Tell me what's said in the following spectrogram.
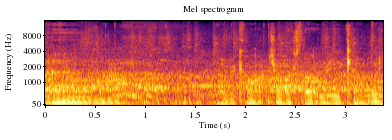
Um, oh, we can't charge that rear, can we?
